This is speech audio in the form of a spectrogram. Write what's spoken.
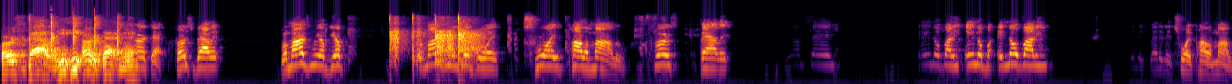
First ballot. He, he earned that, man. He earned that. First ballot. Reminds me of your reminds me of your boy Troy Polamalu. First ballot. You know what I'm saying? Ain't nobody, ain't nobody, ain't nobody better than Troy Polamalu.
